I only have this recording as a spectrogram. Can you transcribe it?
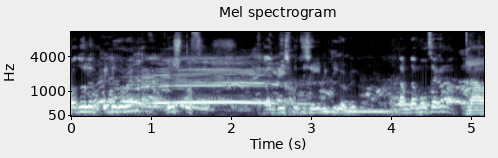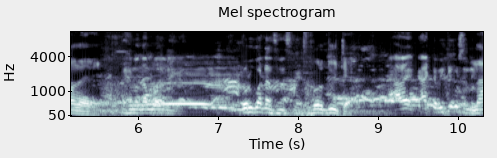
কত হলে বিক্রি করবেন? বিশ পঁচিশ। এক লাখ বিশ পঁচিশ হলে বিক্রি করবেন। দাম দাম বলছে এখনও? না হলে এখনও দাম বলে নেই। গরু কটা আজকে? গরু দুইটা। একটা বিক্রি করছেন না?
